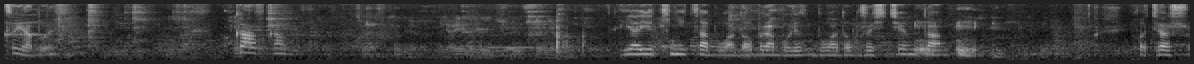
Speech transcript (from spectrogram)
Co jadłeś? Kawka. Ciężko nie wiem. Ja jajecznicę nie mam. Jajecznica była dobra, bo jest, była dobrze ścięta. Chociaż y,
